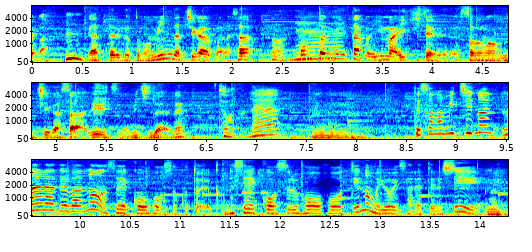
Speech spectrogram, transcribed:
えば、うん。やってることもみんな違うからさ本当に多分今生きてるその道がさ唯一の道だよね。そうだね。うん。でその道のならではの成功法則というかね成功する方法っていうのも用意されてるし、うん。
